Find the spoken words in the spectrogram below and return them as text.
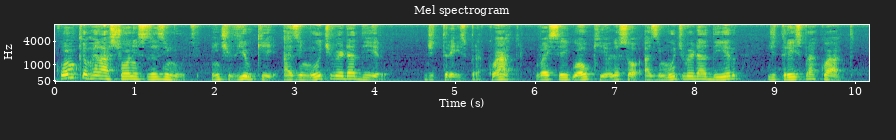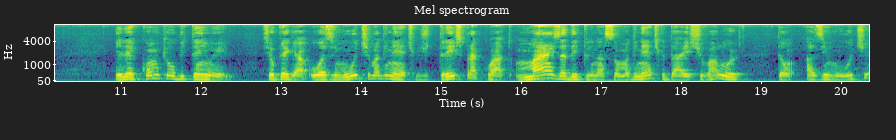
Como que eu relaciono esses azimuths? A gente viu que azimuth verdadeiro de 3 para 4 vai ser igual ao que? Olha só, azimuth verdadeiro de 3 para 4. Ele é como que eu obtenho ele? Se eu pegar o azimuth magnético de 3 para 4 mais a declinação magnética, dá este valor. Então, azimuth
